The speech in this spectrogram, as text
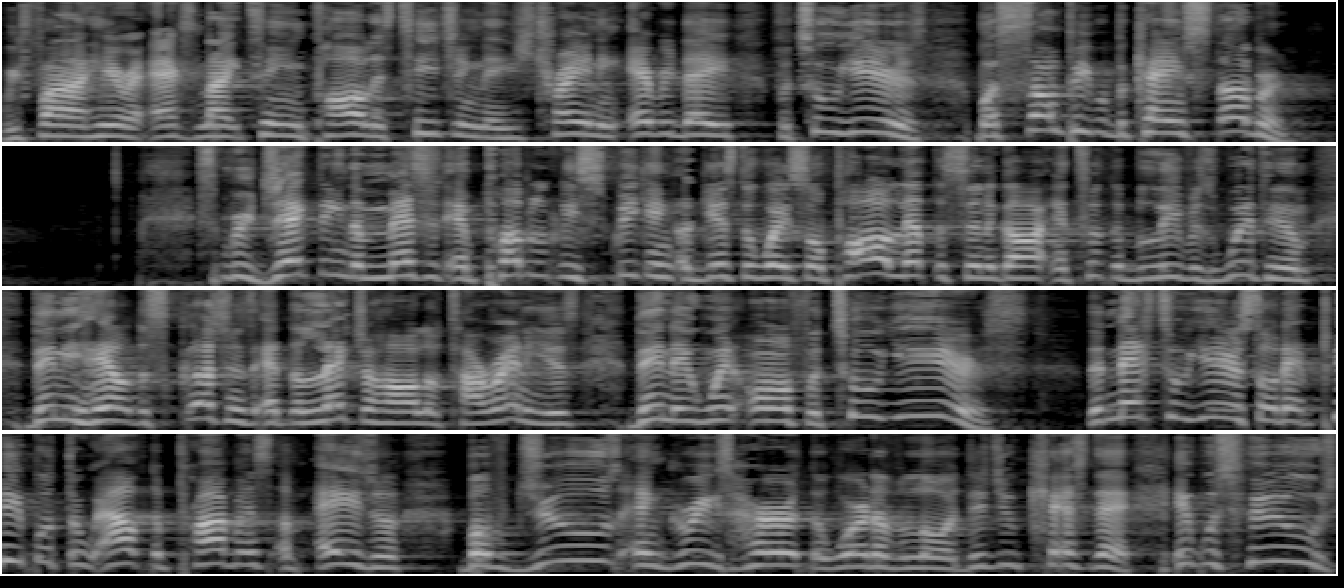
We find here in Acts 19, Paul is teaching and he's training every day for two years, but some people became stubborn, rejecting the message and publicly speaking against the way. So Paul left the synagogue and took the believers with him. Then he held discussions at the lecture hall of Tyrannus. Then they went on for two years. The next two years, so that people throughout the province of Asia, both Jews and Greeks, heard the word of the Lord. Did you catch that? It was huge.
